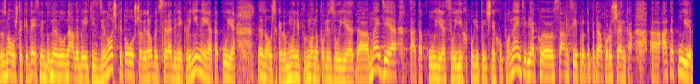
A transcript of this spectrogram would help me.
знову ж таки десь не, не лунали би якісь дзвіночки того, що він робить всередині країни і атакує знову ж таки монополізує а, медіа, атакує своїх політичних опонентів, як е, санкції проти Петра Порошенка, а, атакує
